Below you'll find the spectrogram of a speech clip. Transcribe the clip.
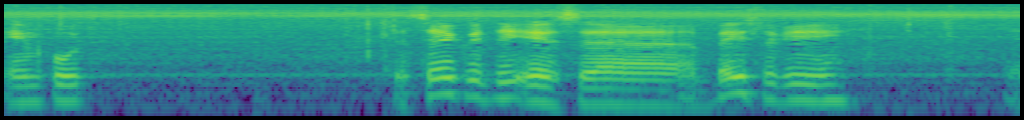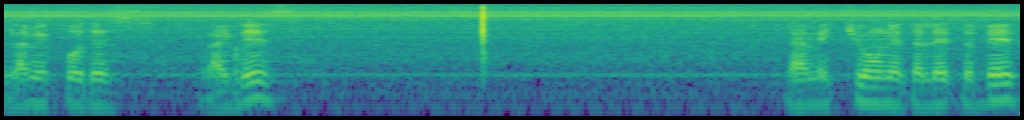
input. The circuitry is uh, basically, let me put this like this. Let me tune it a little bit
